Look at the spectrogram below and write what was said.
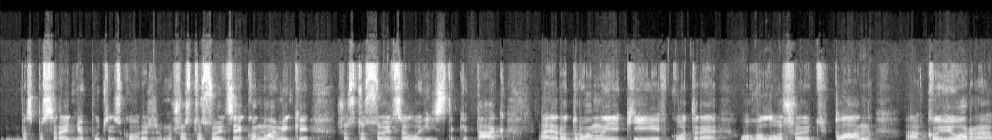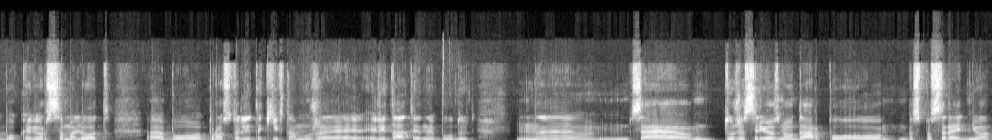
безпосередньо путінського режиму. Що стосується економіки, що стосується логістики, так аеродроми, які вкотре оголошують план е, ковьор або ковьор-самольот, бо просто літаків там уже літати не будуть. Е, Це дуже серйозний удар по безпосередньо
